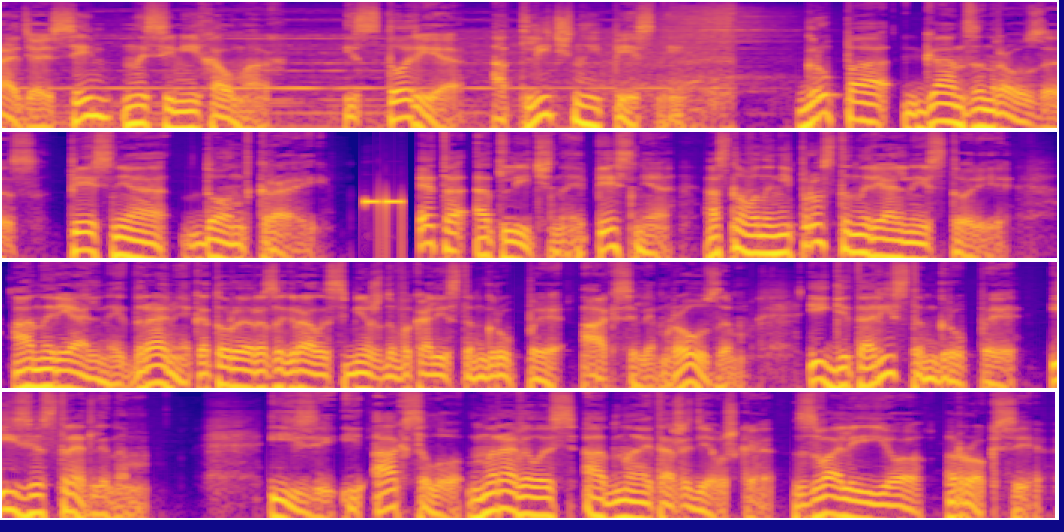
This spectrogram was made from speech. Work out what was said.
Радио 7 на семи холмах. История отличной песни. Группа Guns N' Roses. Песня Don't Cry. Эта отличная песня основана не просто на реальной истории, а на реальной драме, которая разыгралась между вокалистом группы Акселем Роузом и гитаристом группы Изи Стрэдлином. Изи и Акселу нравилась одна и та же девушка. Звали ее Рокси.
